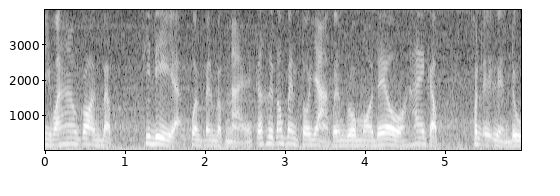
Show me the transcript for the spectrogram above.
มีวัฒนธรรมองค์กรแบบ ที่ดีอะควรเป็นแบบไหน ก็คือต้องเป็นตัวอย่างเป็นโรโมเดลให้กับคนอื่นๆดู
